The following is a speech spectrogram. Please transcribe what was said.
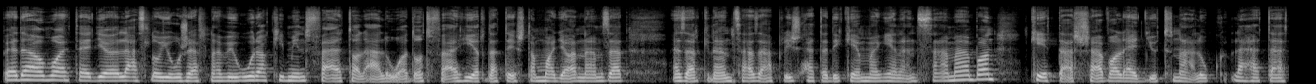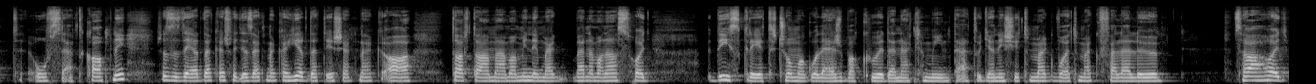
Például volt egy László József nevű úr, aki mint feltaláló adott fel hirdetést a Magyar Nemzet 1900. április 7-én megjelent számában. Két társával együtt náluk lehetett óvszert kapni, és az az érdekes, hogy ezeknek a hirdetéseknek a tartalmában mindig meg benne van az, hogy diszkrét csomagolásba küldenek mintát, ugyanis itt meg volt megfelelő. Szóval, hogy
